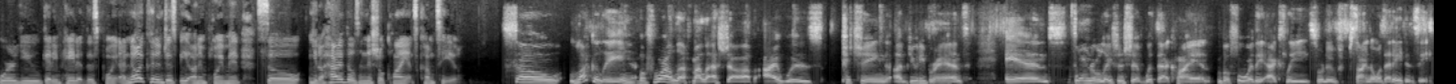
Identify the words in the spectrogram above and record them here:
were you getting paid at this point? I know it couldn't just be unemployment. So, you know, how did those initial clients come to you? So, luckily, before I left my last job, I was pitching a beauty brand and formed a relationship with that client before they actually sort of signed on with that agency.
